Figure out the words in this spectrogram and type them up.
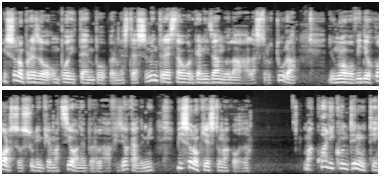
mi sono preso un po' di tempo per me stesso mentre stavo organizzando la, la struttura di un nuovo videocorso sull'infiammazione per la Physio Academy, mi sono chiesto una cosa. Ma quali contenuti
